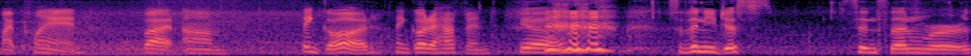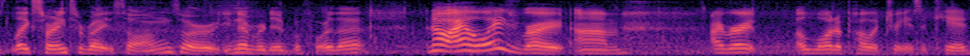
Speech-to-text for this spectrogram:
my plan. But um, thank God, thank God it happened. Yeah. so then you just, since then, were like starting to write songs, or you never did before that? No, I always wrote. Um, I wrote a lot of poetry as a kid,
